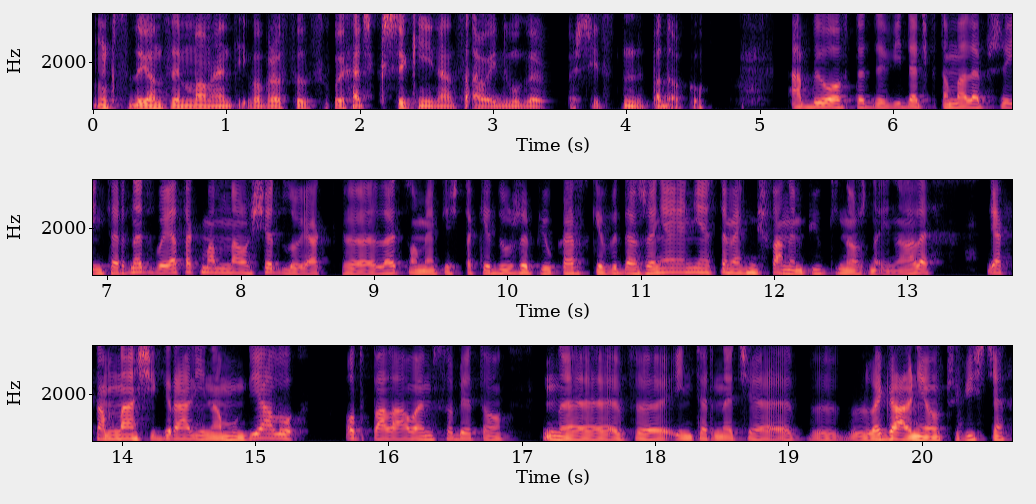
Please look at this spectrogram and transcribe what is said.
ekscytujący moment i po prostu słychać krzyki na całej długości padoku a było wtedy widać, kto ma lepszy internet, bo ja tak mam na osiedlu, jak e, lecą jakieś takie duże piłkarskie wydarzenia. Ja nie jestem jakimś fanem piłki nożnej, no ale jak tam nasi grali na mundialu, odpalałem sobie to w internecie, legalnie oczywiście,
